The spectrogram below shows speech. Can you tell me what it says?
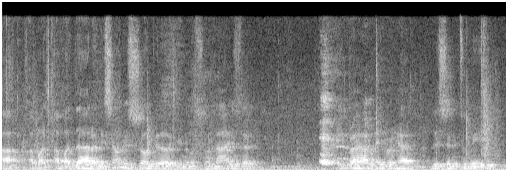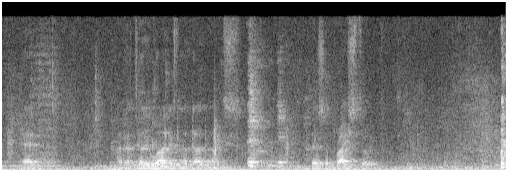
uh, about, about that, and it sounded so good, you know, so nice that Abraham, Abraham, listen to me, and I tell you what, it's not that nice. There's a price to it.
